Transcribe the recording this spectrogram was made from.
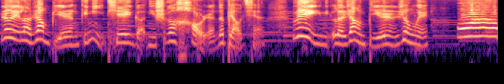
为了让别人给你贴一个你是个好人的标签，为了让别人认为哇，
